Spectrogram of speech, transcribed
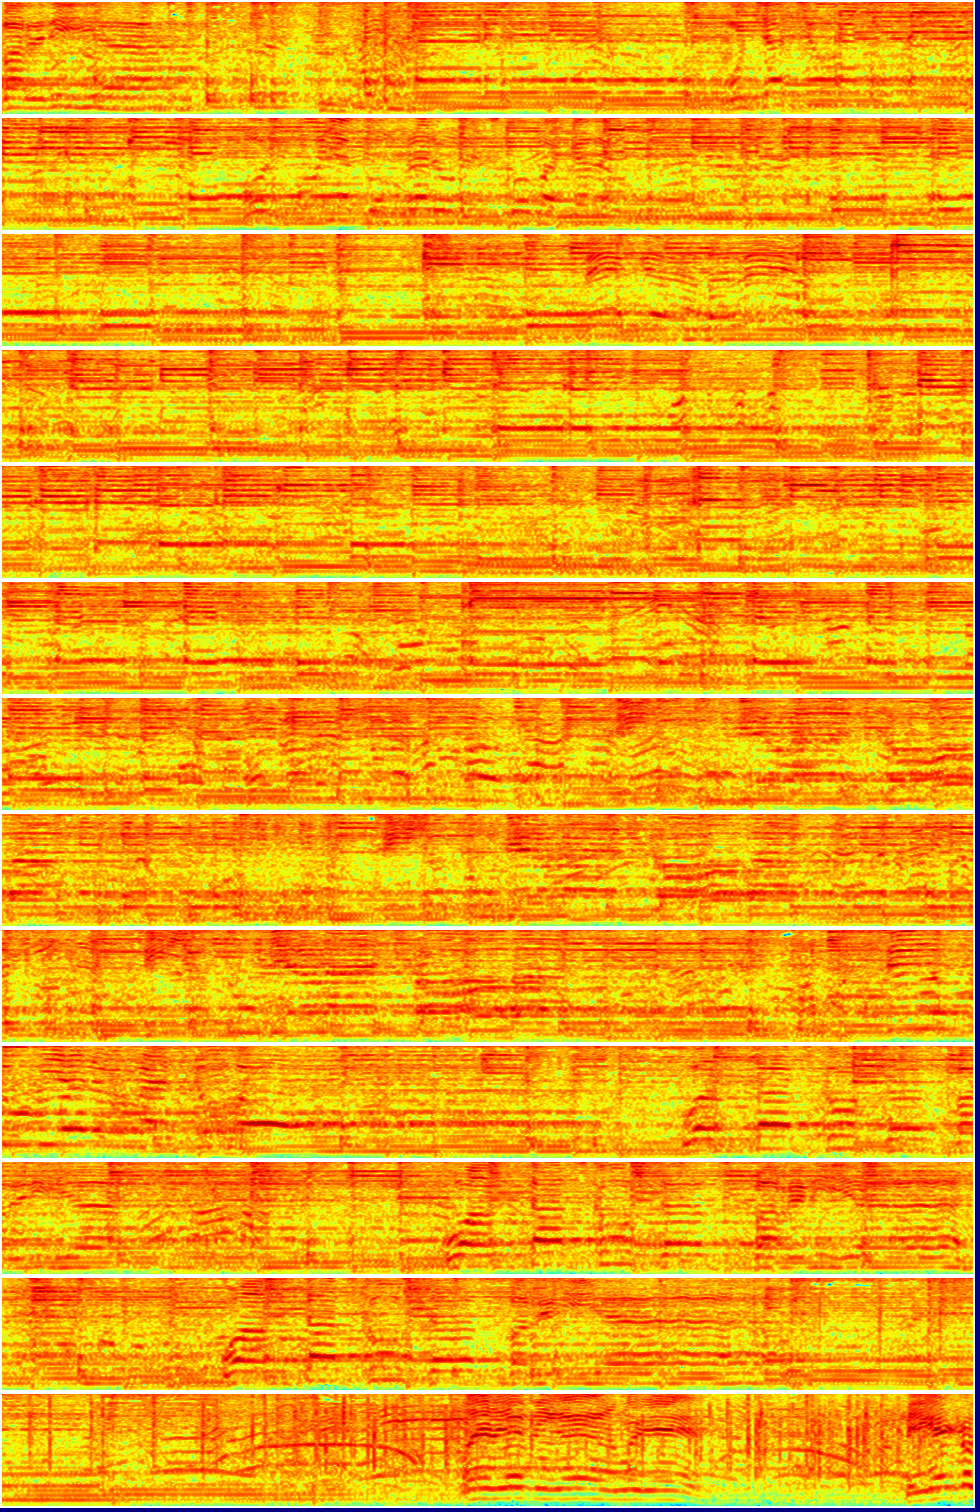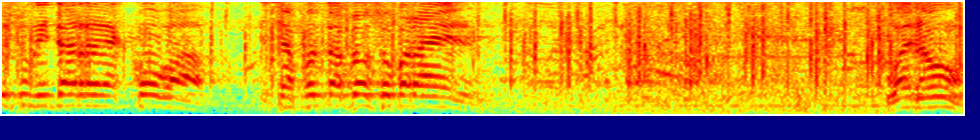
barbearia cuántas cosas barrería. Muy bien, Miguel, muy bien. Miguel con su guitarra de escoba. Ese fuerte aplauso para él. Bueno,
